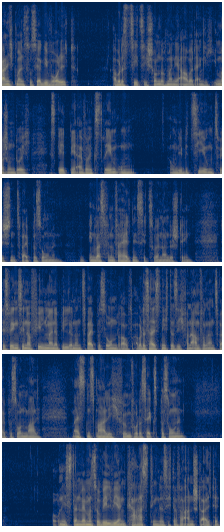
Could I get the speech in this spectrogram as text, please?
gar nicht mal so sehr gewollt, aber das zieht sich schon durch meine Arbeit eigentlich immer schon durch. Es geht mir einfach extrem um, um die Beziehung zwischen zwei Personen, in was für einem Verhältnis sie zueinander stehen. Deswegen sind auf vielen meiner Bilder dann zwei Personen drauf. Aber das heißt nicht, dass ich von Anfang an zwei Personen male. Meistens male ich fünf oder sechs Personen. Und ist dann, wenn man so will, wie ein Casting, das ich da veranstalte.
